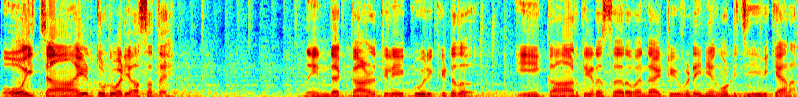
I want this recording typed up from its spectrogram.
പോയി ചായ എടുത്തോണ്ട് പാടി അസത്തെ. നിന്റെ കഴുത്തിലേക്ക് കുരുക്കിട്ടത് ഈ കാർത്തിയുടെ സെർവന്റായിട്ട് ഇവിടെ ഇനി അങ്ങോട്ട് ജീവിക്കാനാ.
